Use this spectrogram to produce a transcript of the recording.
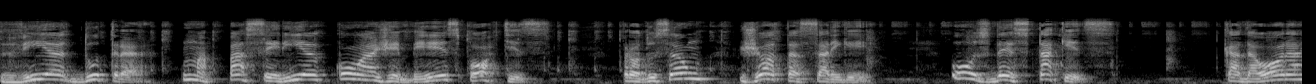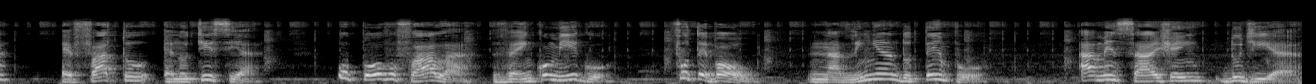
Via Dutra, uma parceria com a GB Esportes. Produção J. Sarigui. Os destaques. Cada hora é fato, é notícia. O povo fala, vem comigo. Futebol, na linha do tempo. A mensagem do dia.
